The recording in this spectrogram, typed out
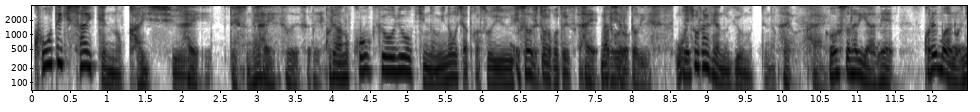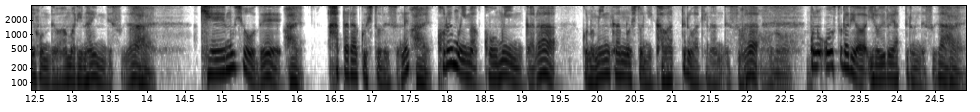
公的債権の回収、はいですね。はい、そうですね。これあの公共料金の未納者とかそういう人のことですか？はい、おっしゃる通りです。オーストラリアの業務っていうのは、はい、はい、オーストラリアはね、これもあの日本ではあまりないんですが、はい、刑務所で働く人ですね。はい、これも今公務員からこの民間の人に変わってるわけなんですが、このオーストラリアはいろいろやってるんですが、はい、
